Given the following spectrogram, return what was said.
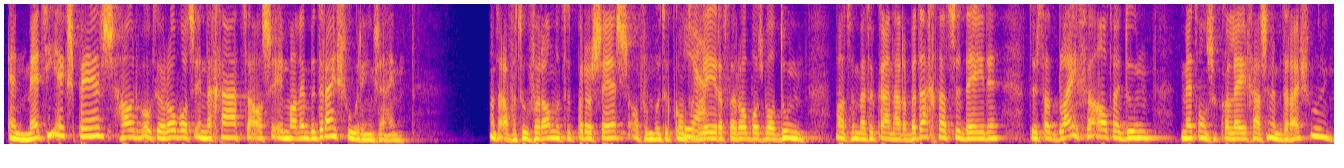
En met die experts houden we ook de robots in de gaten als ze eenmaal in bedrijfsvoering zijn. Want af en toe verandert het proces of we moeten controleren of de robots wel doen wat we met elkaar hadden bedacht dat ze deden. Dus dat blijven we altijd doen met onze collega's in de bedrijfsvoering.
